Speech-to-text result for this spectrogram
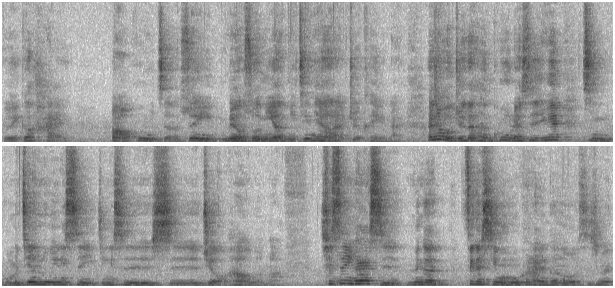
有一个海。保护着，所以没有说你要你今天要来就可以来。而且我觉得很酷的是，因为今我们今天录音室已经是十九号了嘛。其实一开始那个这个新闻，乌克兰跟俄罗斯新闻，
